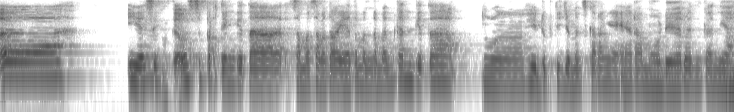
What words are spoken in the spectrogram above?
eh iya sih eh, seperti yang kita sama-sama tahu ya teman-teman kan kita eh, hidup di zaman sekarang yang era modern kan ya.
